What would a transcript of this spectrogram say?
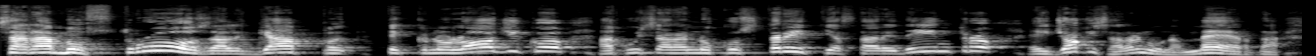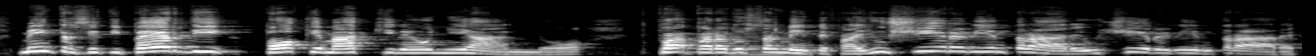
sarà mostruosa il gap tecnologico a cui saranno costretti a stare dentro e i giochi saranno una merda. Mentre se ti perdi poche macchine ogni anno, pa- paradossalmente fai uscire, rientrare, uscire, rientrare,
